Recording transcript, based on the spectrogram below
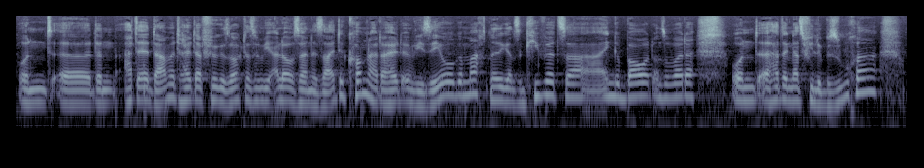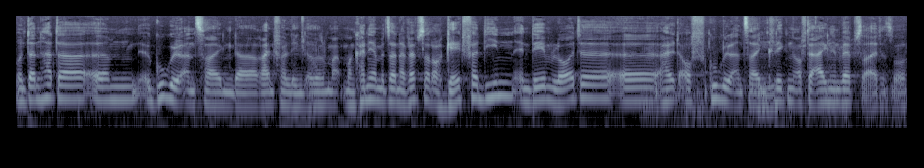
Und äh, dann hat er damit halt dafür gesorgt, dass irgendwie alle auf seine Seite kommen. Hat er halt irgendwie SEO gemacht, ne, die ganzen Keywords da eingebaut und so weiter. Und äh, hat dann ganz viele Besucher. Und dann hat er ähm, Google-Anzeigen da rein verlinkt. Also man, man, kann ja mit seiner Website auch Geld verdienen, indem Leute äh, halt auf Google-Anzeigen mhm. klicken auf der eigenen Webseite. So.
